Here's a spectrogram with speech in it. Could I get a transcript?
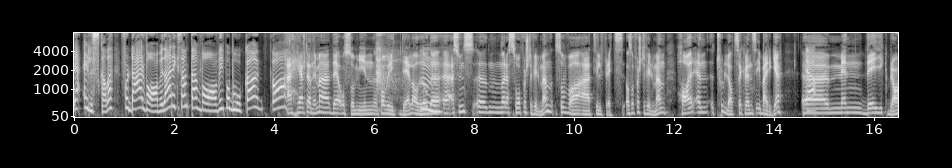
Jeg elska det, for der var vi der, ikke sant? Der var vi på boka. Åh. Jeg er helt enig med deg. Det er også min favorittdel av det. Mm. det eh, jeg synes, eh, når jeg så første filmen, så var jeg tilfreds. Altså, første filmen har en tullete sekvens i berget, eh, Ja. men det gikk bra.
